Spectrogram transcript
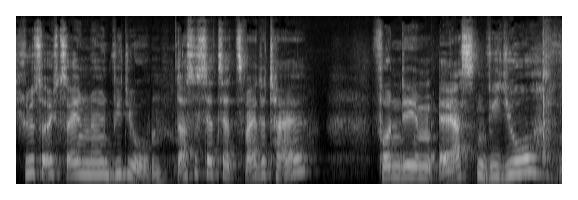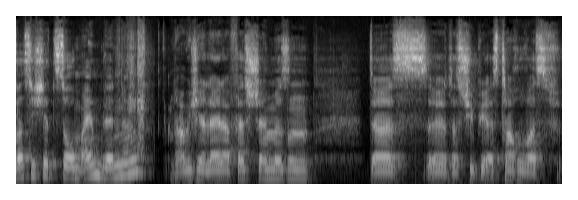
Ich grüße euch zu einem neuen Video. Das ist jetzt der zweite Teil von dem ersten Video, was ich jetzt da oben einblende. Da habe ich ja leider feststellen müssen, dass äh, das GPS-Tacho, was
